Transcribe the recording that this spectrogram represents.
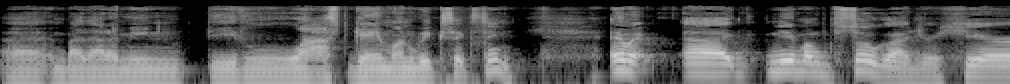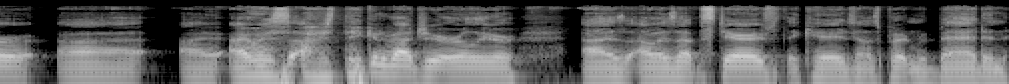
Uh, and by that I mean the last game on week 16. Anyway, uh, I'm so glad you're here. Uh, I, I was I was thinking about you earlier as I was upstairs with the kids and I was putting to bed and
